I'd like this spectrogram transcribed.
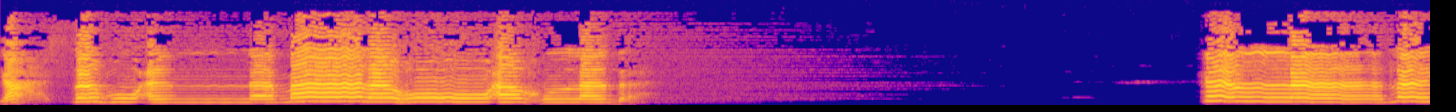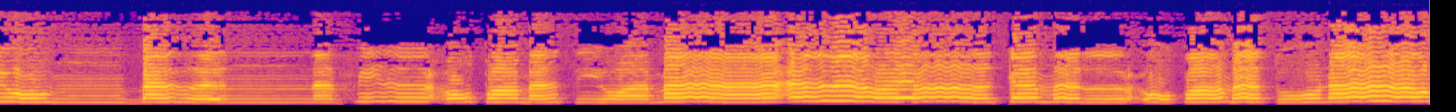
يحسب أن ماله أخلده كلا الحطمة وما أدراك ما الحطمة نار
